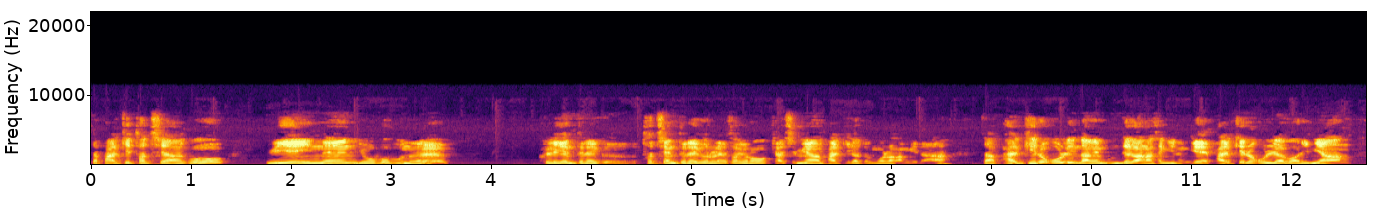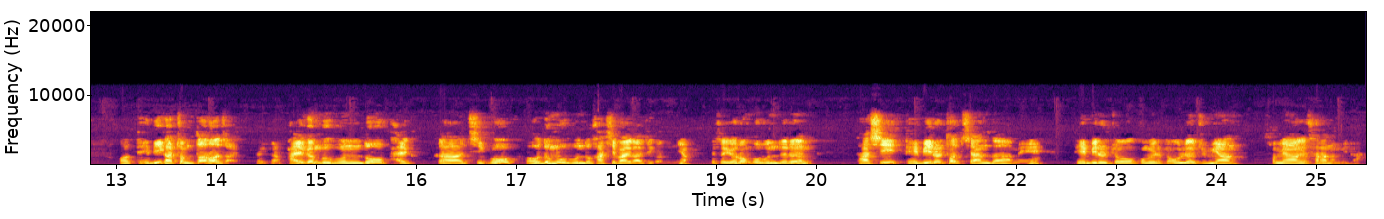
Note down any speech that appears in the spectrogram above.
자 밝기 터치하고 위에 있는 이 부분을 click and drag, touch and drag를 해서 이렇게 하시면 밝기가 좀 올라갑니다. 자, 밝기를 올린 다음에 문제가 하나 생기는 게 밝기를 올려버리면 어, 대비가 좀 떨어져요. 그러니까 밝은 부분도 밝아지고 어두운 부분도 같이 밝아지거든요. 그래서 이런 부분들은 다시 대비를 터치한 다음에 대비를 조금 이렇게 올려주면 선명하게 살아납니다.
